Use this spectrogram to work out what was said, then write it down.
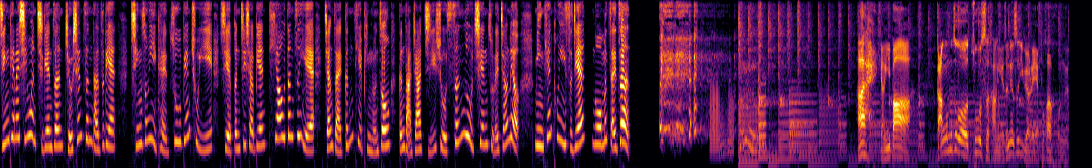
今天的新闻七点整就先整到这点，轻松一刻主编厨艺，携本期小编挑灯之夜，将在跟帖评论中跟大家继续深入浅出的交流。明天同一时间我们再整。哎，杨一把，干我们这个主持行业真的是越来越不好混了。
